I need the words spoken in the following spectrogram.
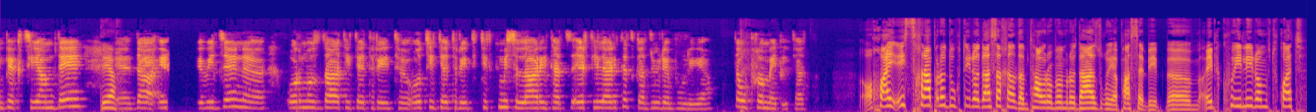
ინფექციამდე და ვიძენ 50 თეთრით 20 თეთრით თითქმის ლარითაც 1 ლარითაც გაძვირებულია და უფრო მეტითაც. ხო აი ეს 9 პროდუქტი რო დასახელდა მთავრობამ რო დააზღვია ფასები აი ფქვილი რომ ვთქვათ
